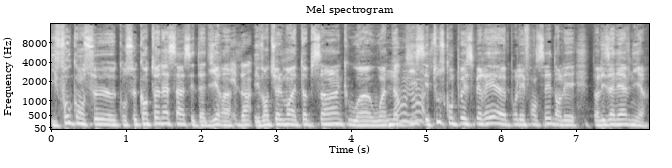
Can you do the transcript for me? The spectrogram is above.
il faut qu'on se, qu'on se cantonne à ça, c'est-à-dire Eh ben- éventuellement un top 5 ou un, ou un top Non, 10. non. C'est tout ce qu'on peut espérer euh, pour les Français dans les, dans les années à venir.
